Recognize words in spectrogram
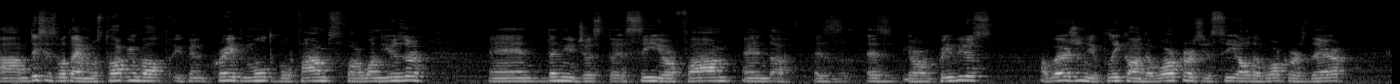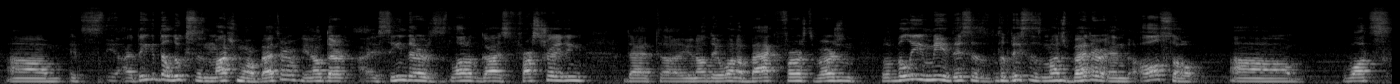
um, this is what I was talking about. You can create multiple farms for one user, and then you just uh, see your farm and uh, as as your previous version, you click on the workers, you see all the workers there um, it's I think the looks is much more better. You know, there I seen there's a lot of guys frustrating that uh, you know they want a back first version. But believe me, this is this is much better. And also, um, what's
